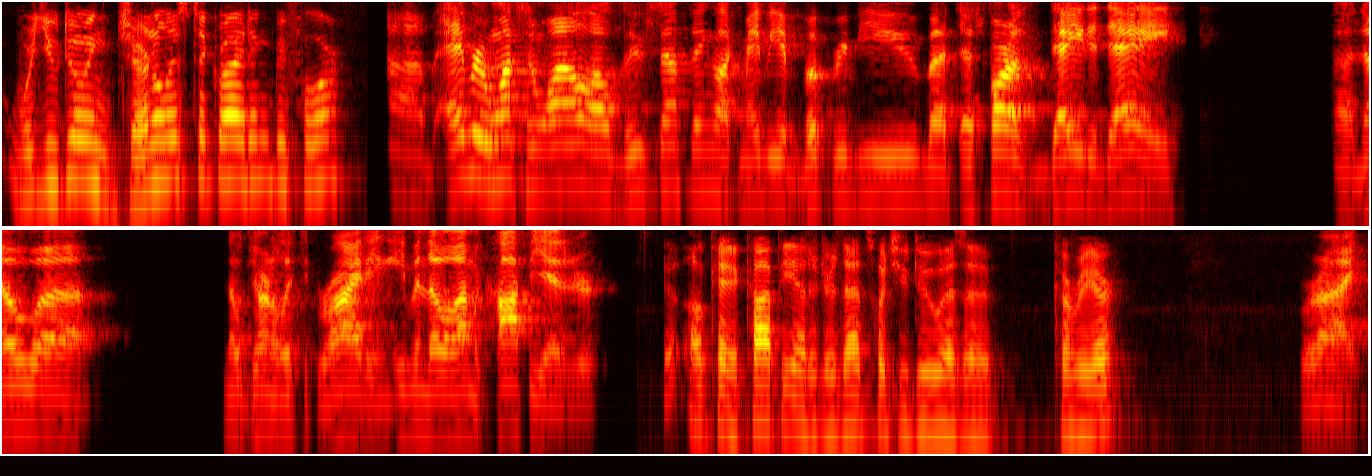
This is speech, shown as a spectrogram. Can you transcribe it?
Were you doing journalistic writing before? Uh, every once in a while, I'll do something like maybe a book review, but as far as day to day, no, uh, no journalistic writing. Even though I'm a copy editor. Okay, a copy editor. That's what you do as a career. Right.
